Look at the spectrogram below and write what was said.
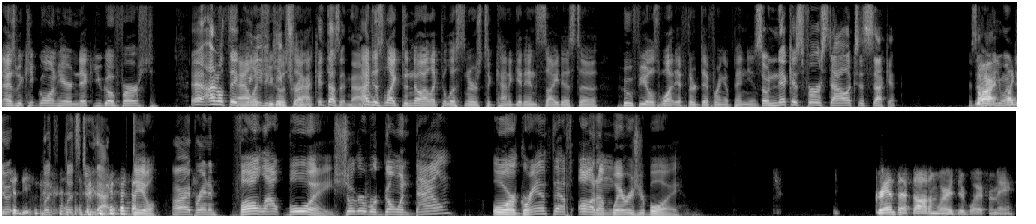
as we keep going here, Nick, you go first. I don't think we need to keep track. second. It doesn't matter. I just like to know. I like the listeners to kind of get insight as to who feels what if they're differing opinions. So Nick is first, Alex is second. Is that All how right, you want like to do should be. Let's let's do that. Deal. All right, Brandon. Fall Out Boy, Sugar, we're going down, or Grand Theft Autumn, Where is your boy? Grand Theft Autumn. Where is your boy for me?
